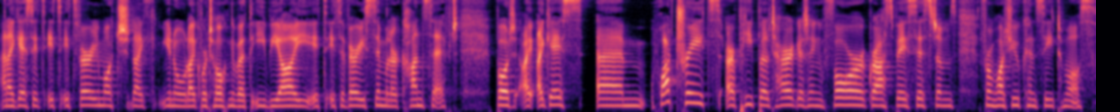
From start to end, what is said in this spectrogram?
and I guess it's it's it's very much like you know, like we're talking about the EBI. It's it's a very similar concept, but I, I guess um, what traits are people targeting for grass based systems from what you can see, Tomas?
